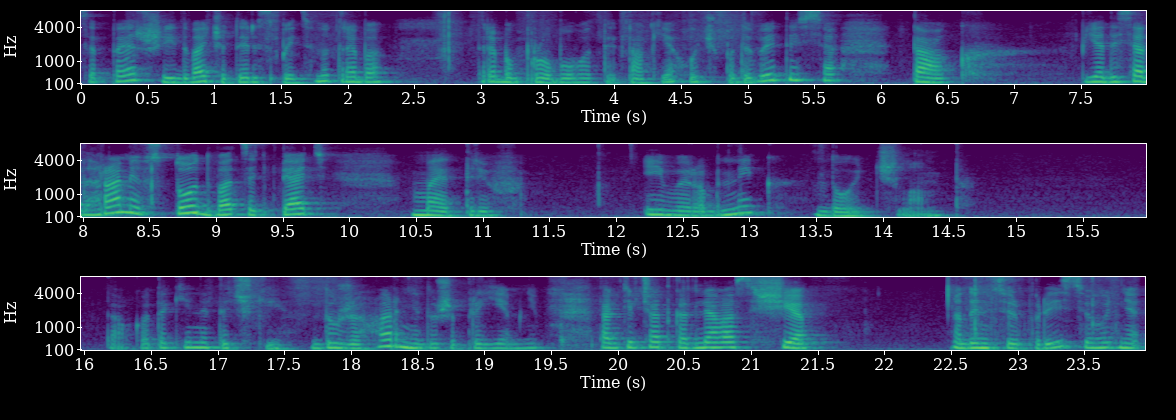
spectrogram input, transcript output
це перший і 2-4 спиці. Ну, треба, треба пробувати. Так, я хочу подивитися. Так, 50 грамів 125 метрів. І виробник Deutschland. Так, отакі ниточки. Дуже гарні, дуже приємні. Так, дівчатка, для вас ще один сюрприз. Сьогодні е,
